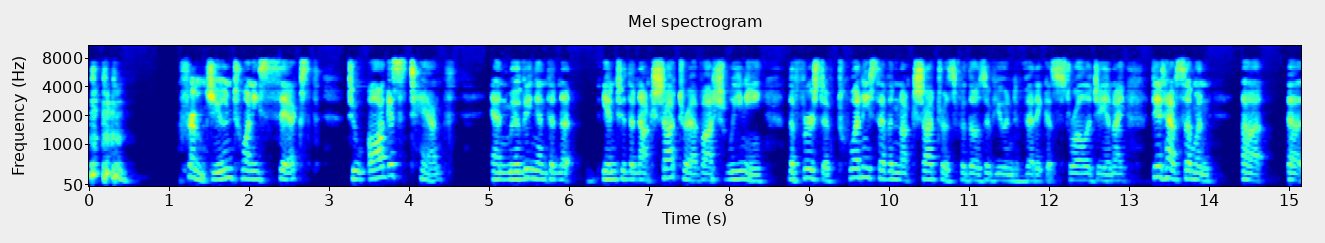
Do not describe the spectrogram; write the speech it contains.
from June 26th to August 10th and moving into the, into the nakshatra of Ashwini the first of 27 nakshatras for those of you into Vedic astrology. And I did have someone uh, uh,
